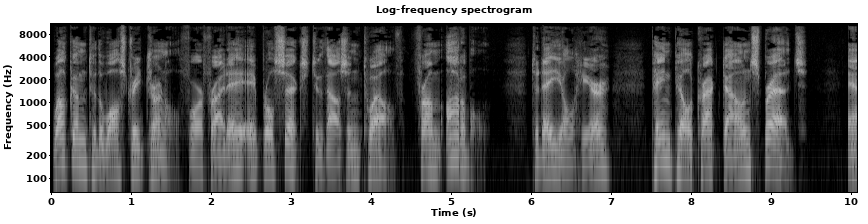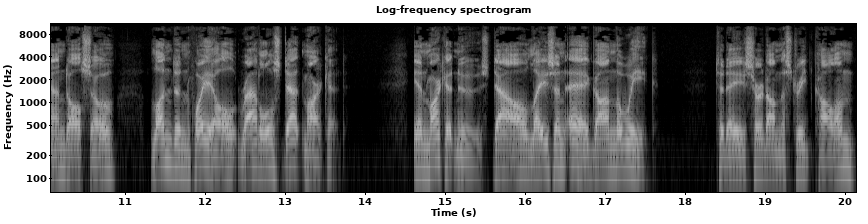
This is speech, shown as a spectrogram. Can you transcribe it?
Welcome to the Wall Street Journal for Friday, April 6, 2012, from Audible. Today you'll hear Pain Pill Crackdown Spreads, and also London Whale Rattles Debt Market. In market news, Dow lays an egg on the week. Today's Heard on the Street column,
